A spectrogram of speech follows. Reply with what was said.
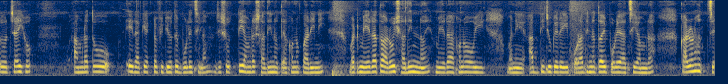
তো যাই হোক, আমরা তো এর আগে একটা ভিডিওতে বলেছিলাম যে সত্যি আমরা স্বাধীন হতে এখনও পারিনি বাট মেয়েরা তো আরোই স্বাধীন নয়। মেয়েরা এখনও ওই মানে আদি যুগের এই পরাধীনতায় পড়ে আছি আমরা। কারণ হচ্ছে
